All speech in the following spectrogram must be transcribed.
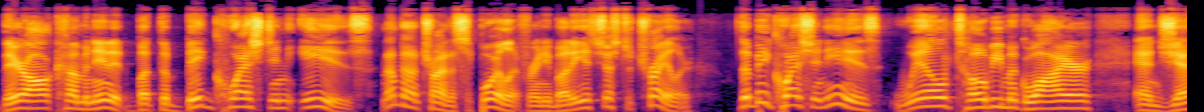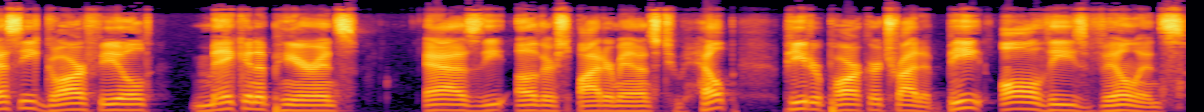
They're all coming in it. But the big question is, and I'm not trying to spoil it for anybody, it's just a trailer. The big question is will Tobey Maguire and Jesse Garfield make an appearance as the other Spider-Mans to help Peter Parker try to beat all these villains?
